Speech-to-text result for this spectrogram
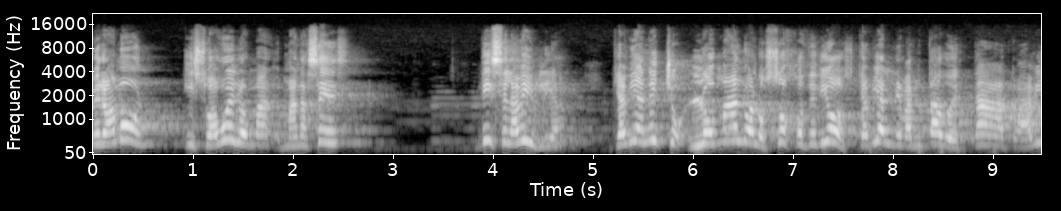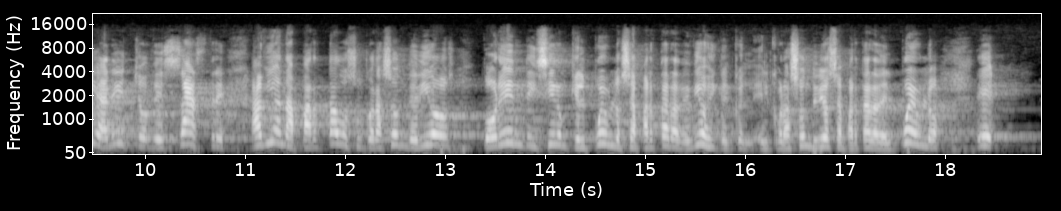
Pero Amón y su abuelo Manasés, dice la Biblia, que habían hecho lo malo a los ojos de Dios, que habían levantado estatuas, habían hecho desastre, habían apartado su corazón de Dios, por ende hicieron que el pueblo se apartara de Dios y que el corazón de Dios se apartara del pueblo. Eh,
